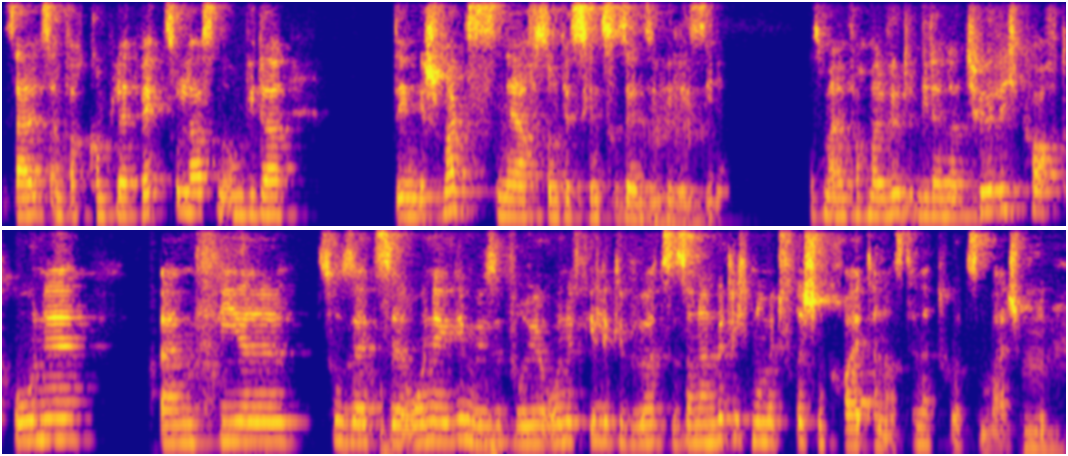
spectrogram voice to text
Salz einfach komplett wegzulassen, um wieder den Geschmacksnerv so ein bisschen zu sensibilisieren. Dass man einfach mal wi- wieder natürlich kocht, ohne ähm, viel Zusätze, ohne Gemüsebrühe, ohne viele Gewürze, sondern wirklich nur mit frischen Kräutern aus der Natur zum Beispiel. Hm.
